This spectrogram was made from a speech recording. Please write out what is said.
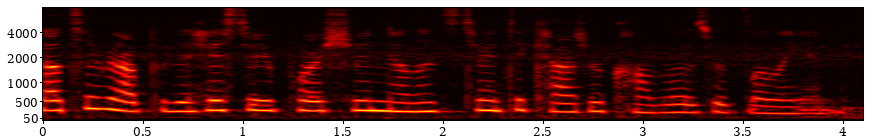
That's a wrap for the history portion. Now let's turn to casual combos with Lillian.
